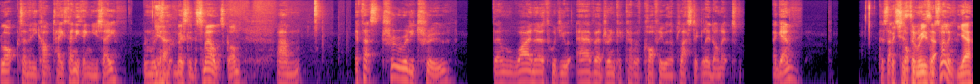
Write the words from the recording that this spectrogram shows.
blocked, and then you can't taste anything you say, and yeah. mostly the smell that's gone. Um, if that's true, really true, then why on earth would you ever drink a cup of coffee with a plastic lid on it again? Because that's which is the reason. Smelling. Yeah,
